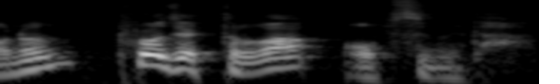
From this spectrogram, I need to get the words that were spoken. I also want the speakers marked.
Speaker 1: 저는 프로젝터가 없습니다.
